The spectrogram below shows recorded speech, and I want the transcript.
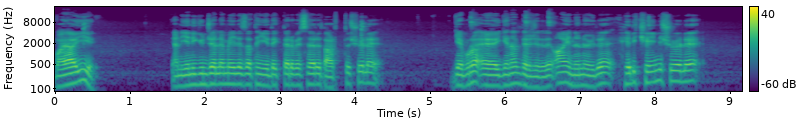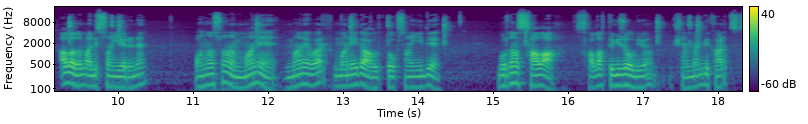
Bayağı iyi. Yani yeni güncellemeyle zaten yedekler vesaire de arttı. Şöyle Gebra e, genel derece dedim. Aynen öyle. Harry Kane'i şöyle alalım Alisson yerine. Ondan sonra Mane. Mane var. Mane'yi de aldık 97. Buradan Salah. Salah da 100 oluyor. Mükemmel bir kart.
